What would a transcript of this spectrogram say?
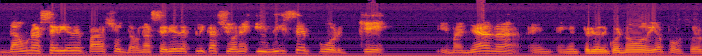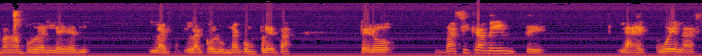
da una serie de pasos, da una serie de explicaciones y dice por qué. Y mañana en, el periódico El Nuevo Día, pues ustedes van a poder leer la, la columna completa. Pero básicamente las escuelas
